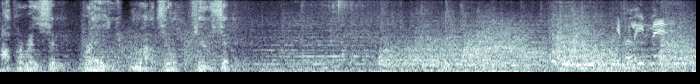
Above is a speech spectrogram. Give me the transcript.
Operation Brain Module Fusion. You believe this?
